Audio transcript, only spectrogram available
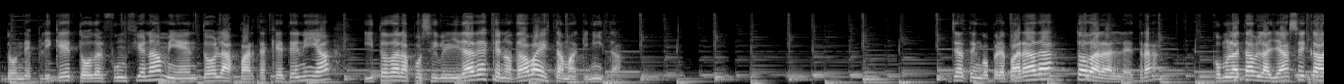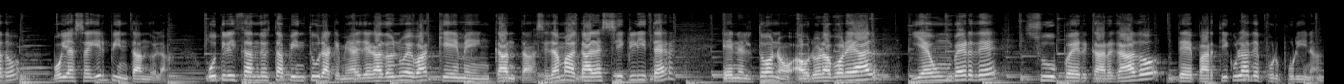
donde expliqué todo el funcionamiento, las partes que tenía y todas las posibilidades que nos daba esta maquinita. Ya tengo preparadas todas las letras. Como la tabla ya ha secado, voy a seguir pintándola. Utilizando esta pintura que me ha llegado nueva, que me encanta. Se llama Galaxy Glitter en el tono Aurora Boreal y es un verde súper cargado de partículas de purpurina.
